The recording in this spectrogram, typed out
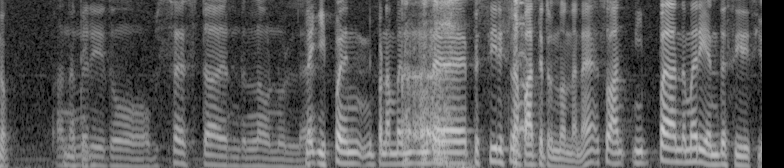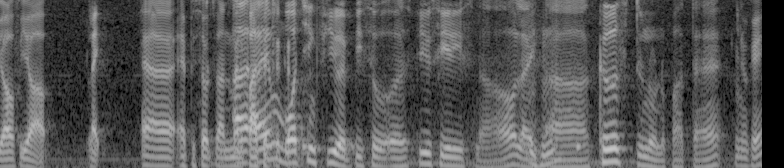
no அந்த மாதிரி எதுவும் ஒப்சஸ்டாக இருந்ததுலாம் ஒன்றும் இல்லை. லைக் இப்போ இப்போ நம்ம இந்த இப்போ சீரீஸ்லாம் பார்த்துட்டு இருந்தோம் தானே? ஸோ இப்போ அந்த மாதிரி எந்த series you of you like episodes அந்த மாதிரி எம் வாட்சிங் ஃபியூ எபிசோட் ஃபியூ சீரீஸ் நான் லைக் கர்ஸ்ட்னு ஒன்று பார்த்தேன். Okay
